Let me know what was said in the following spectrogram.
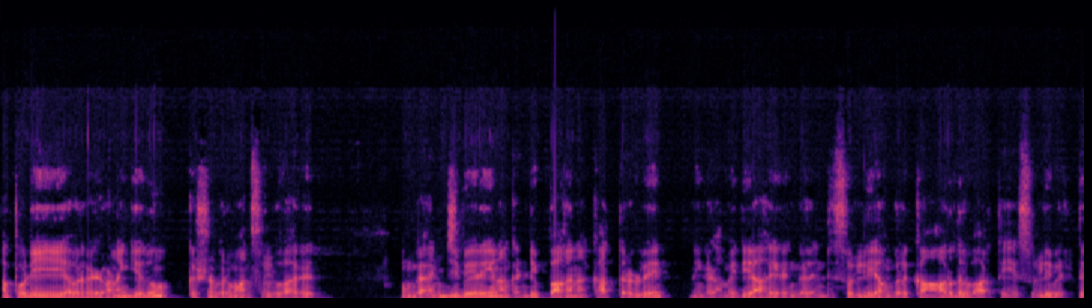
அப்படி அவர்கள் வணங்கியதும் கிருஷ்ண பெருமான் சொல்லுவார் உங்கள் அஞ்சு பேரையும் நான் கண்டிப்பாக நான் காத்தருள்வேன். நீங்கள் அமைதியாக இருங்கள் என்று சொல்லி அவங்களுக்கு ஆறுதல் வார்த்தையை சொல்லிவிட்டு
